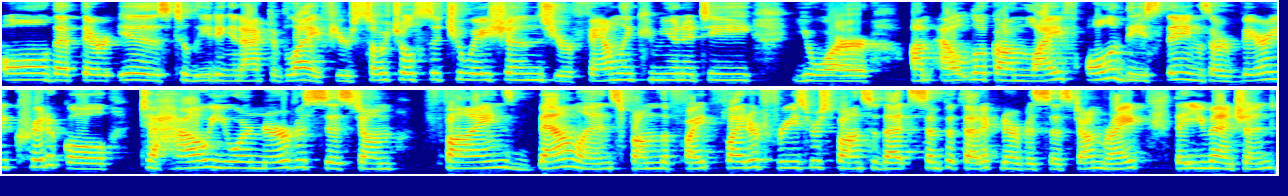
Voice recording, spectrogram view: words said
all that there is to leading an active life. Your social situations, your family community, your um, outlook on life, all of these things are very critical to how your nervous system finds balance from the fight, flight, or freeze response of that sympathetic nervous system, right? That you mentioned.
